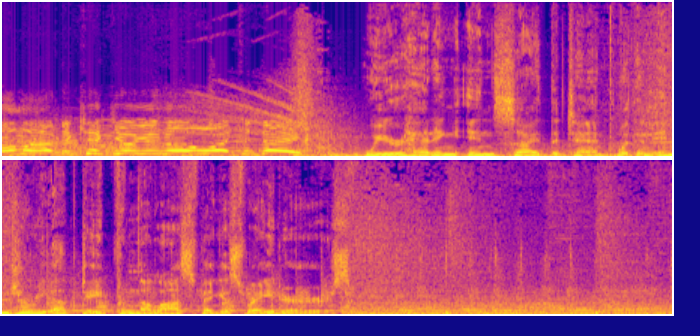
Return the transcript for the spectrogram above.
I'm gonna have to kick you, you know what, today. We're heading inside the tent with an injury update from the Las Vegas Raiders.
